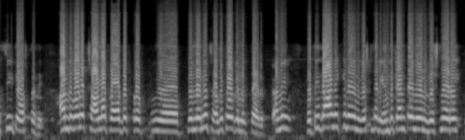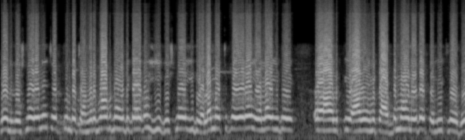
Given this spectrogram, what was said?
సీట్ వస్తది. అందువల్ల చాలా పేద ప్ర- పిల్లలు చదువుకోగలుగుతారు. అని ప్రతిదానికి నేను విషనరీ ఎందుకంటే నేను విషనరీ నేను విషనరీ అని చెప్తుంటే. చంద్రబాబు నాయుడు గారు ఈ విషనరీ ఇది ఎలా మర్చిపోయారో ఎలా ఇది వాళ్ళకి ఆయనకి అర్థం అవ్వలేదో తెలియట్లేదు.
